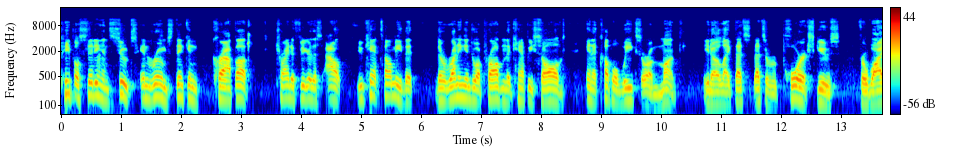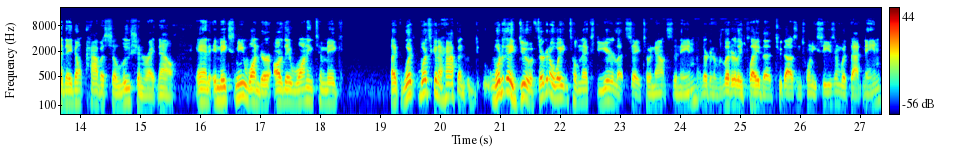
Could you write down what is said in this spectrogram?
people sitting in suits in rooms thinking crap up, trying to figure this out. You can't tell me that they're running into a problem that can't be solved in a couple weeks or a month. You know, like that's that's a poor excuse for why they don't have a solution right now. And it makes me wonder: Are they wanting to make like what what's going to happen? What do they do? If they're going to wait until next year let's say to announce the name they're going to literally play the 2020 season with that name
